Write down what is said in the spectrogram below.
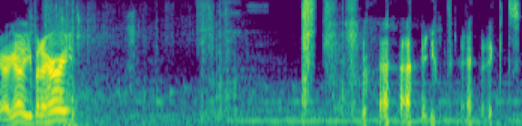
Here we go. You better hurry. you panicked.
